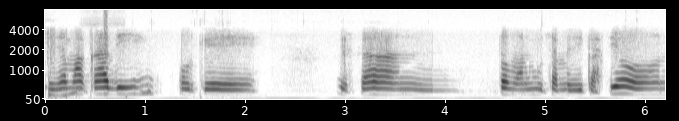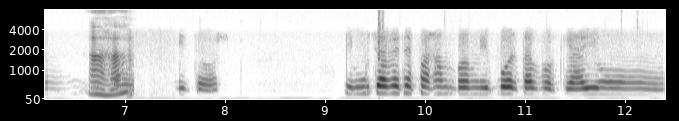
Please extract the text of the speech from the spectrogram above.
se llama Cádiz porque están toman mucha medicación. Ajá y muchas veces pasan por mi puerta porque hay un,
